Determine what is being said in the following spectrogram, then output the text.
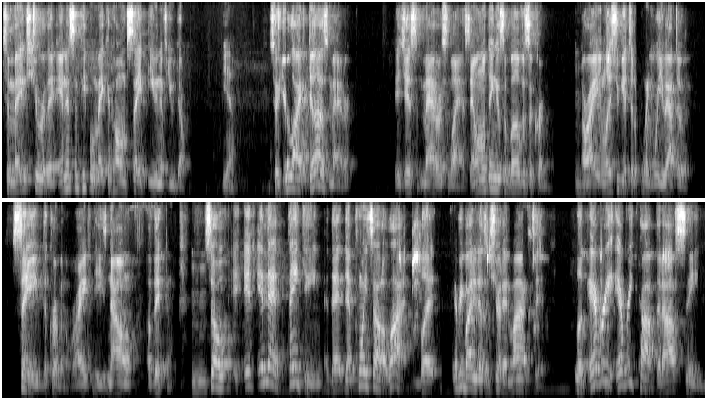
to make sure that innocent people make it home safe, even if you don't. Yeah. So your life does matter. It just matters last. The only thing that's above is a criminal. Mhm. all right, unless you get to the point where you have to save the criminal, right? He's now a victim. Mhm. So in, in that thinking, that, that points out a lot, but everybody doesn't share that mindset. Look, every every cop that I've seen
